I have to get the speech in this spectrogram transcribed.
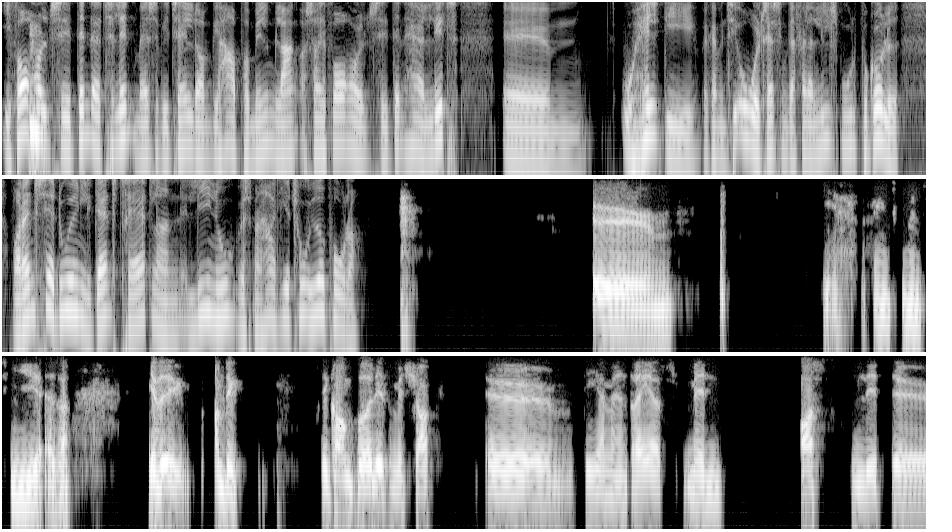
i forhold til den der talentmasse, vi talte om, vi har på mellemlang, og så i forhold til den her lidt øh, uheldige, hvad kan man sige, OL-satsning, der falder en lille smule på gulvet. Hvordan ser du egentlig dansk triathlon lige nu, hvis man har de her to yderpoler? Øh, ja, hvad fanden skal man sige? Altså, jeg ved ikke, om det, det kom både lidt som et chok, øh, det her med Andreas, men også lidt, øh,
